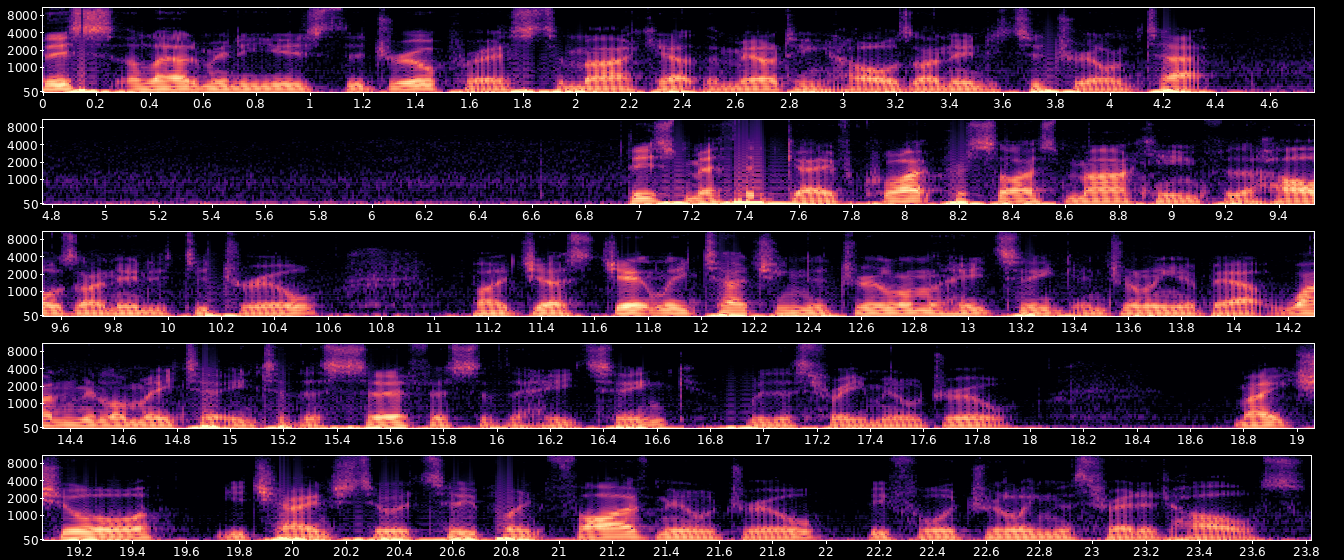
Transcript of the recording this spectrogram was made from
This allowed me to use the drill press to mark out the mounting holes I needed to drill and tap. This method gave quite precise marking for the holes I needed to drill by just gently touching the drill on the heatsink and drilling about 1mm into the surface of the heatsink with a 3mm drill. Make sure you change to a 2.5mm drill before drilling the threaded holes.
